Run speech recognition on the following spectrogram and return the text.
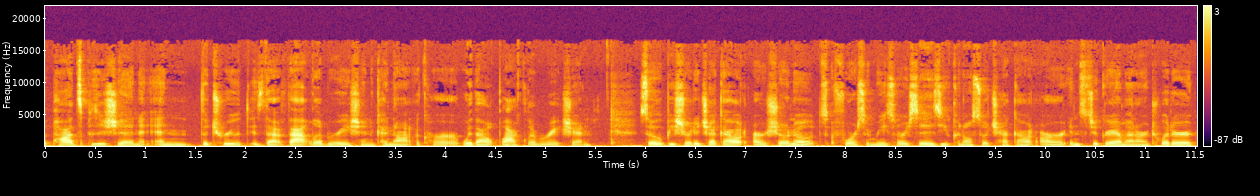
The pod's position and the truth is that fat liberation cannot occur without black liberation. So be sure to check out our show notes for some resources. You can also check out our Instagram and our Twitter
